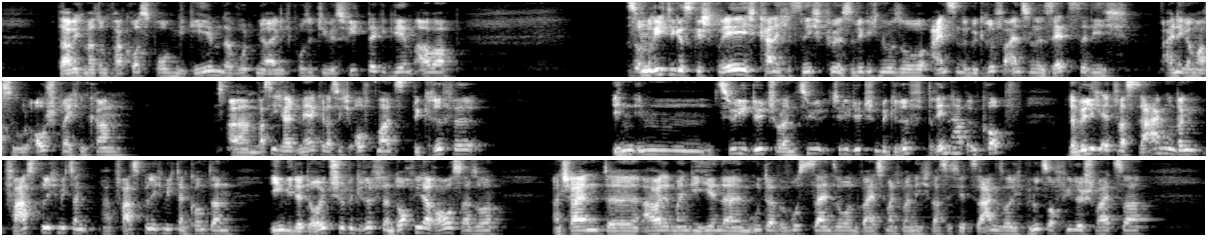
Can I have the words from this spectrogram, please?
Da habe ich mal so ein paar Kostproben gegeben, da wurde mir eigentlich positives Feedback gegeben, aber so ein richtiges Gespräch kann ich jetzt nicht führen. Es sind wirklich nur so einzelne Begriffe, einzelne Sätze, die ich einigermaßen gut aussprechen kann. Ähm, was ich halt merke, dass ich oftmals Begriffe in, im Zürichdeutsch oder einen Zürichdeutschen Begriff drin habe im Kopf. Dann will ich etwas sagen und dann faspel ich mich, dann faspel ich mich, dann kommt dann irgendwie der deutsche Begriff dann doch wieder raus. Also anscheinend äh, arbeitet mein Gehirn da im Unterbewusstsein so und weiß manchmal nicht, was ich jetzt sagen soll. Ich benutze auch viele Schweizer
